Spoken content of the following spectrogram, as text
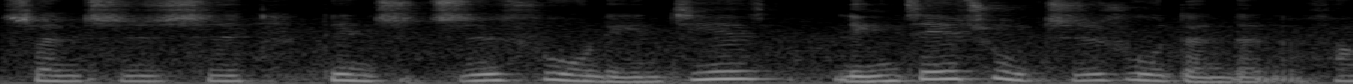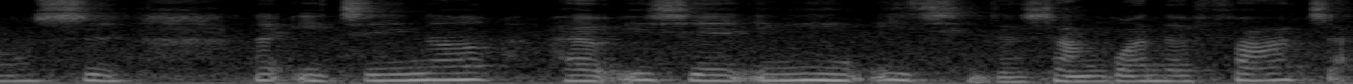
甚至是电子支付、连接零接触支付等等的方式。那以及呢，还有一些因应疫情的相关的发展，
